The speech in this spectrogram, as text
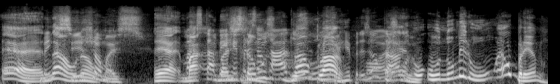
É, Bem não, que seja, não. mas- É, Mas tá bem mas estamos representado. do- Não, claro. bem representado. É, o, o número um é o Breno.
